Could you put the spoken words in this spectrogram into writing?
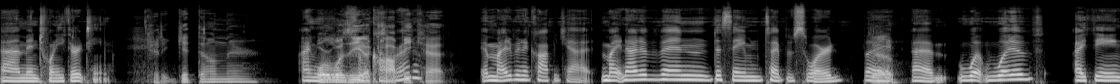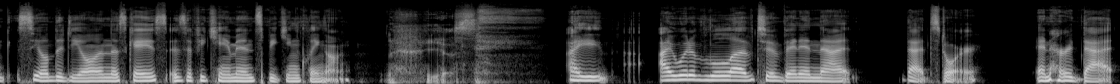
um, in 2013. Could he get down there? I mean, Or was he a Colorado? copycat? It might have been a copycat. Might not have been the same type of sword, but um, what would have, I think, sealed the deal in this case is if he came in speaking Klingon. Yes. I I would have loved to have been in that that store and heard that.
